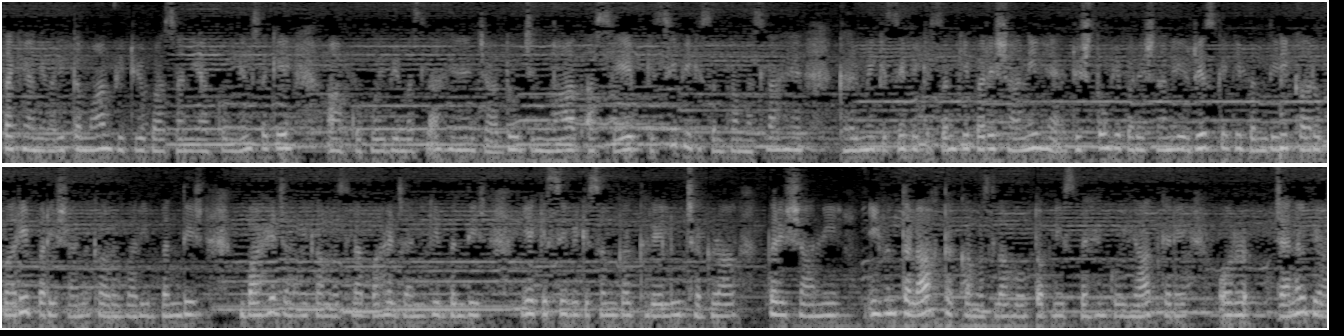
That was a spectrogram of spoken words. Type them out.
تاکہ آنے والی تمام ویڈیو بآسانی آپ کو مل سکے۔ آپ کو کوئی بھی مسئلہ ہے، جادو، جنات اسیب کسی بھی قسم کا مسئلہ ہے، گھر میں کسی بھی قسم کی پریشانی ہے، رشتوں کی پریشانی، رزق کی بندی، کاروباری پریشانی، کاروباری بندش، باہر جانے کا مسئلہ، باہر جانے کی بندش یا کسی بھی قسم کا گھریلو جھگڑا، پریشانی ایون طلاق تک کا مسئلہ ہو تو اپنی اس بہن کو یاد کریں اور چینل پہ آ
